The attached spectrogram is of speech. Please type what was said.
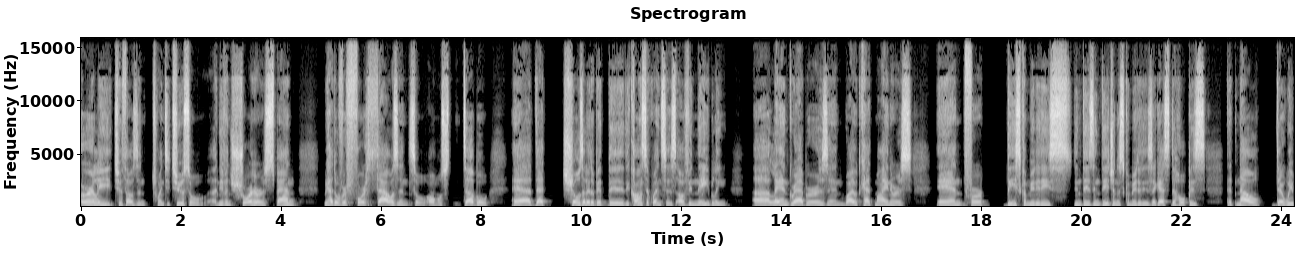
early 2022, so an even shorter span, we had over 4,000, so almost double. Uh, that shows a little bit the, the consequences of enabling uh, land grabbers and wildcat miners. And for these communities, in these indigenous communities, I guess the hope is that now there will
